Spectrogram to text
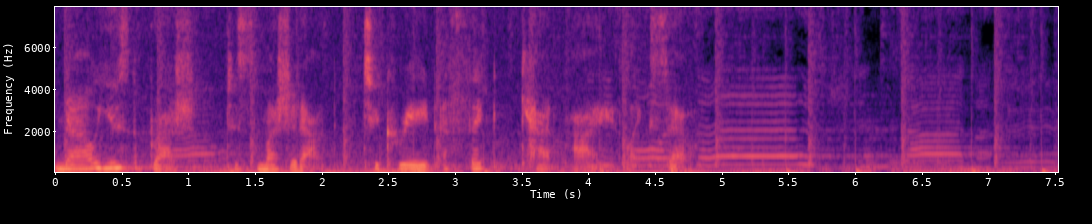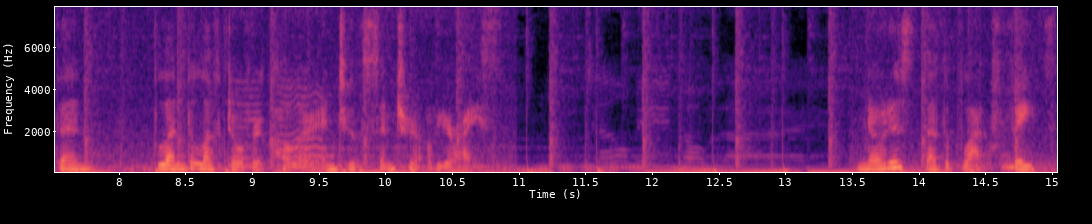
Now use a brush to smush it out to create a thick cat eye like so. Then, blend the leftover color into the center of your eyes. Notice that the black fades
